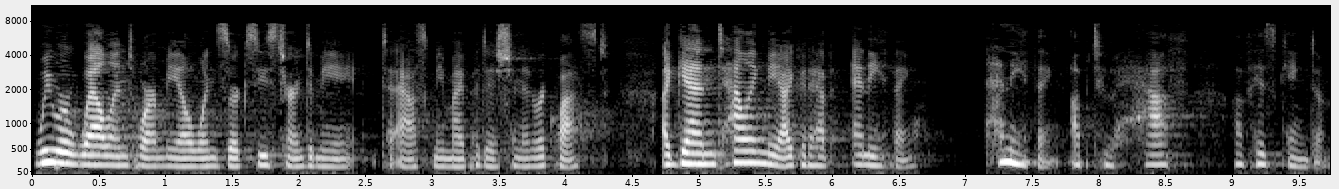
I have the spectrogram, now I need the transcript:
We were well into our meal when Xerxes turned to me to ask me my petition and request, again telling me I could have anything, anything, up to half of his kingdom.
